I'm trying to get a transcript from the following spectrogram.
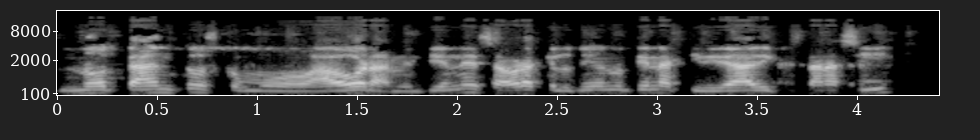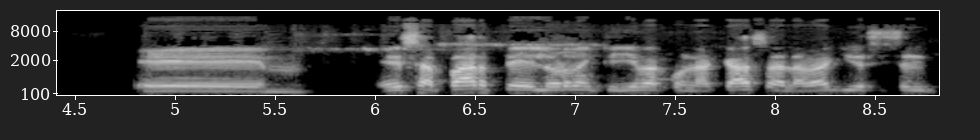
no tantos como ahora, ¿me entiendes? Ahora que los niños no tienen actividad y que están así, eh, esa parte, el orden que lleva con la casa, la verdad que yo soy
